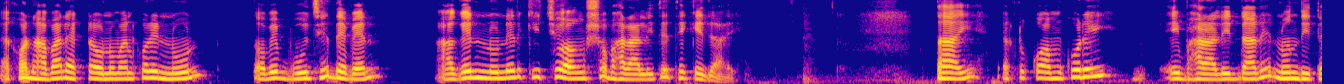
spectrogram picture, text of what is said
এখন আবার একটা অনুমান করে নুন, তবে বুঝে দেবেন, আগের নুনের কিছু অংশ ভাড়ালিতে থেকে যায়। তাই একটু কম করেই এই ভাড়ালির ডালে নুন দিতে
